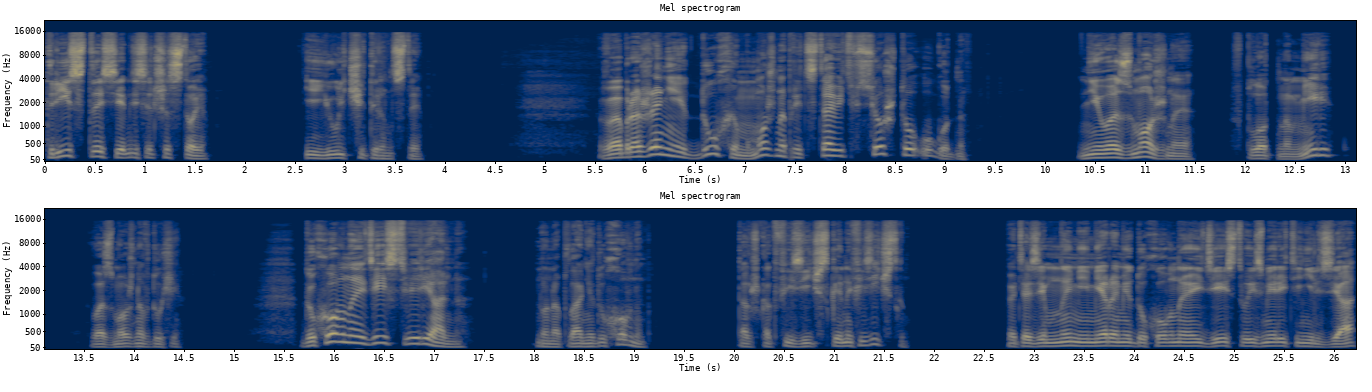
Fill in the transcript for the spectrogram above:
376. Июль 14. Воображение духом можно представить все, что угодно. Невозможное в плотном мире возможно в духе. Духовное действие реально, но на плане духовном, так же как физическое на физическом. Хотя земными мерами духовное действие измерить и нельзя,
